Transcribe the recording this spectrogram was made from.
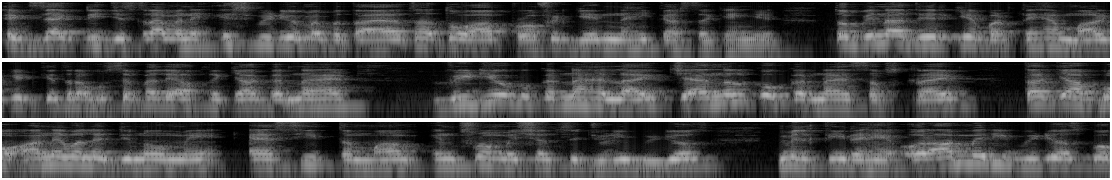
एग्जैक्टली exactly जिस तरह मैंने इस वीडियो में बताया था तो आप प्रॉफिट गेन नहीं कर सकेंगे। तो बिना देर के बढ़ते हैं मार्केट की तरफ़। उससे पहले आपने क्या करना है वीडियो को करना है लाइक, चैनल को करना है सब्सक्राइब, ताकि आपको आने वाले दिनों में ऐसी तमाम इंफॉर्मेशन से जुड़ी वीडियोस मिलती रहें। और आप मेरी वीडियोस को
